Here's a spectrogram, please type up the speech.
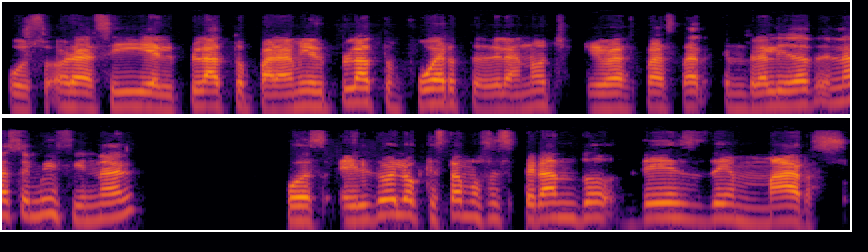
pues ahora sí, el plato, para mí el plato fuerte de la noche que va a estar en realidad en la semifinal, pues el duelo que estamos esperando desde marzo,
